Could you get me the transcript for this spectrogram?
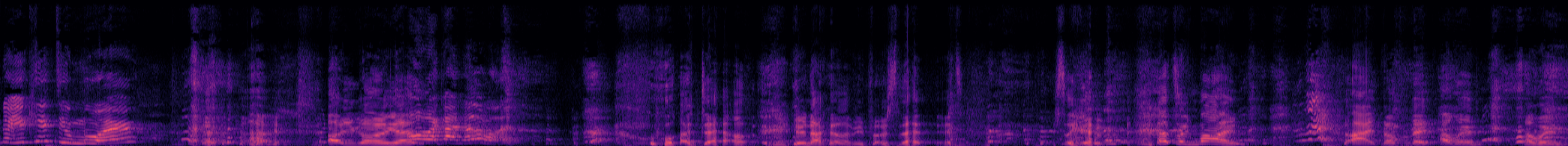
no, you can't do more. Alright. Oh, you going again? Oh, I got another one. What the hell? You're not gonna let me post that. It's, it's like that's like mine. All right, vote for me. I win. I win. Oh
